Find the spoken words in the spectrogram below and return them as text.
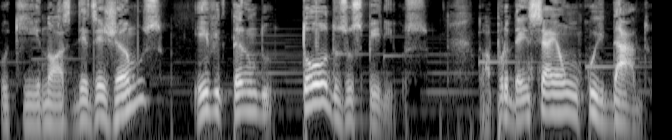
o que nós desejamos, evitando todos os perigos. Então, a prudência é um cuidado.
